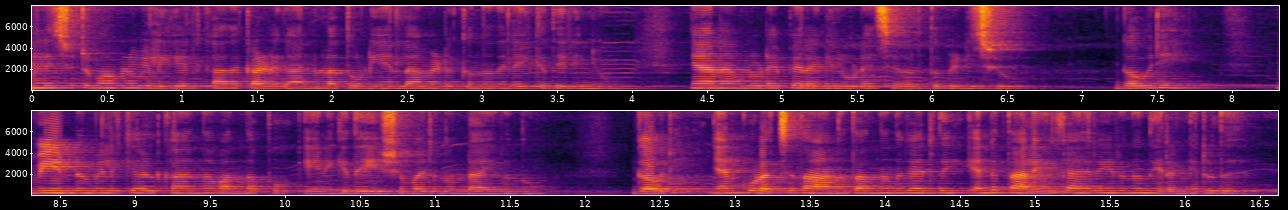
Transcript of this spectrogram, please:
വിളിച്ചിട്ടും അവൾ വിളി കേൾക്കാതെ കഴുകാനുള്ള തുണിയെല്ലാം എടുക്കുന്നതിലേക്ക് തിരിഞ്ഞു. ഞാൻ അവളുടെ പിറകിലൂടെ ചേർത്ത് പിടിച്ചു. ഗൗരി വീണ്ടും വിളി കേൾക്കാമെന്ന് വന്നപ്പോൾ എനിക്ക് ദേഷ്യം വരുന്നുണ്ടായിരുന്നു. ഗൗരി ഞാൻ കുറച്ച് താന്ന് തന്നെന്ന് കരുതി എന്റെ തലയിൽ കയറിയിരുന്ന് നിറങ്ങരുത്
